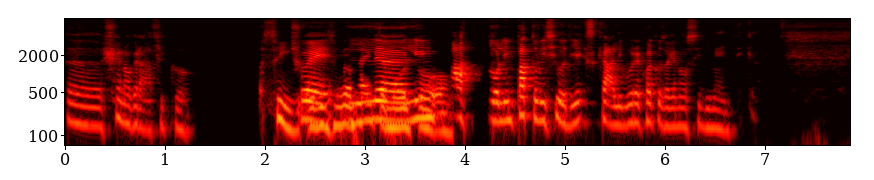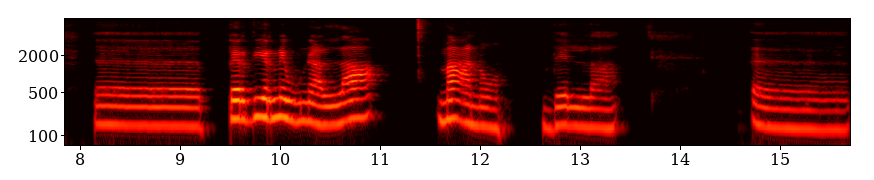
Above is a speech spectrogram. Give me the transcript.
eh, scenografico. Sì, Cioè il- molto... l'impatto, l'impatto visivo di Excalibur è qualcosa che non si dimentica. Eh, per dirne una, la mano della, eh,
